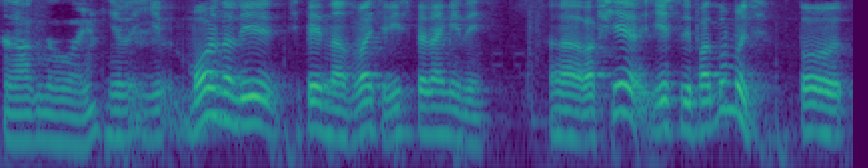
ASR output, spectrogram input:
Так, давай. Можно ли теперь назвать ВИЗ пирамидой? А, вообще, если подумать, то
